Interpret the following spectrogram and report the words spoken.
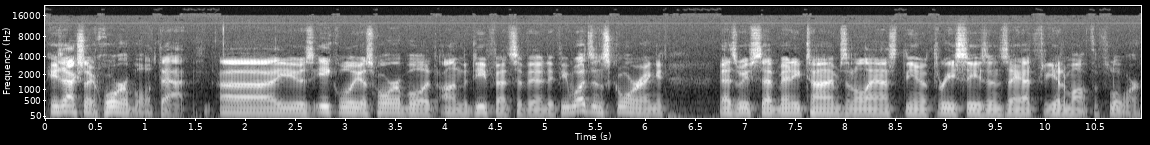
He's actually horrible at that. Uh, he was equally as horrible at, on the defensive end. If he wasn't scoring, as we've said many times in the last you know three seasons, they had to get him off the floor.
